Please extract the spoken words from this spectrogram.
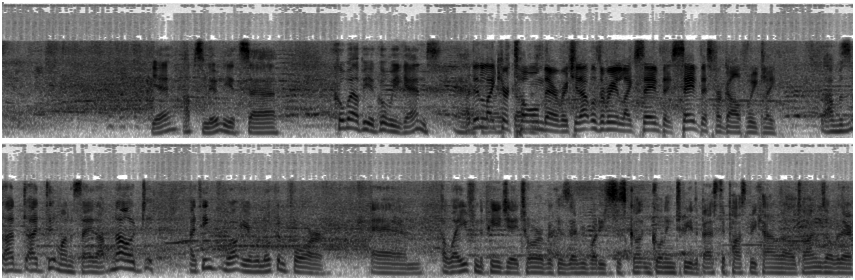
Yeah, absolutely. It's uh, could well be a good weekend. Uh, I didn't like your tone there, Richie. That was a real like save this, save this for Golf Weekly. I was I, I didn't want to say that. No, I think what you were looking for um, away from the PGA Tour because everybody's just gunning to be the best they possibly can at all times over there.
